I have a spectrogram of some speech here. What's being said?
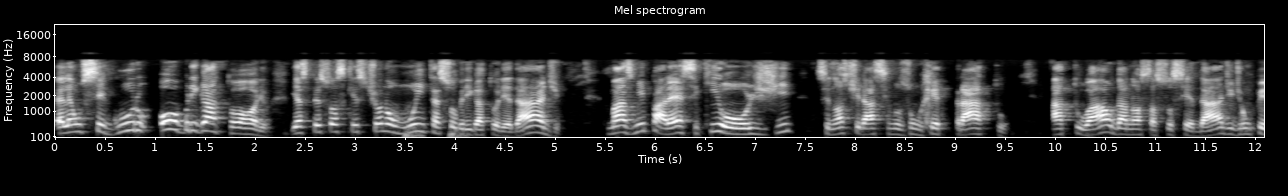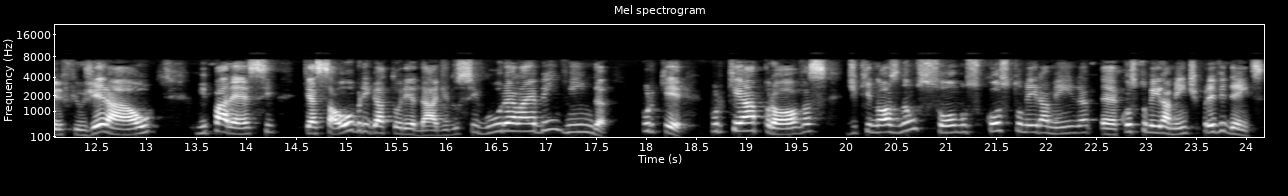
ela é um seguro obrigatório e as pessoas questionam muito essa obrigatoriedade, mas me parece que hoje, se nós tirássemos um retrato atual da nossa sociedade, de um perfil geral, me parece que essa obrigatoriedade do seguro ela é bem-vinda. Por quê? Porque há provas de que nós não somos costumeiramente, é, costumeiramente previdentes.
